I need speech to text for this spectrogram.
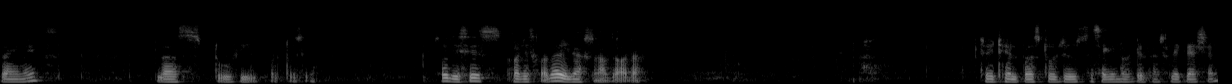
prime x plus 2v equal to 0 so this is what is called the reduction of the order so it helps us to reduce the second order differential equation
